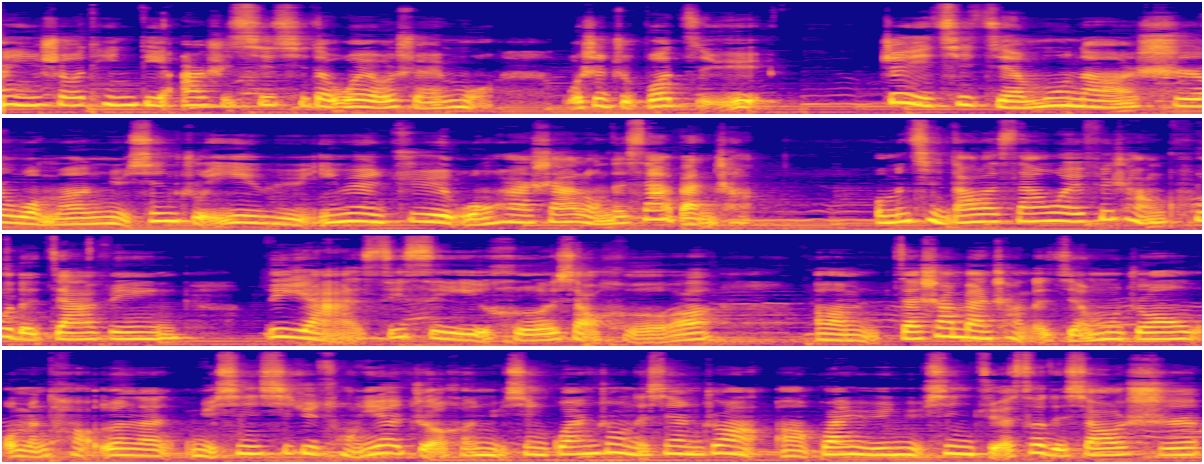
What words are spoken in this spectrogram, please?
欢迎收听第二十七期的卧游水母，我是主播子玉。这一期节目呢，是我们女性主义与音乐剧文化沙龙的下半场。我们请到了三位非常酷的嘉宾，莉亚、Cici 和小何。嗯，在上半场的节目中，我们讨论了女性戏剧从业者和女性观众的现状，呃，关于女性角色的消失，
